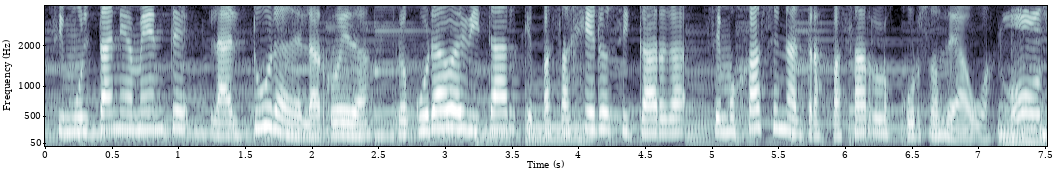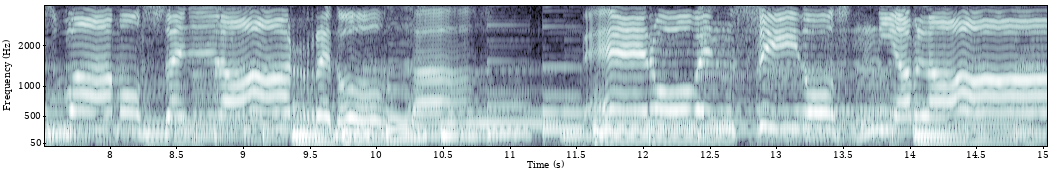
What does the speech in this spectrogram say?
Simultáneamente, la altura de la rueda procuraba evitar que pasajeros y carga se mojasen al traspasar los cursos de agua. Nos vamos en la redonda, pero vencidos ni hablar.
